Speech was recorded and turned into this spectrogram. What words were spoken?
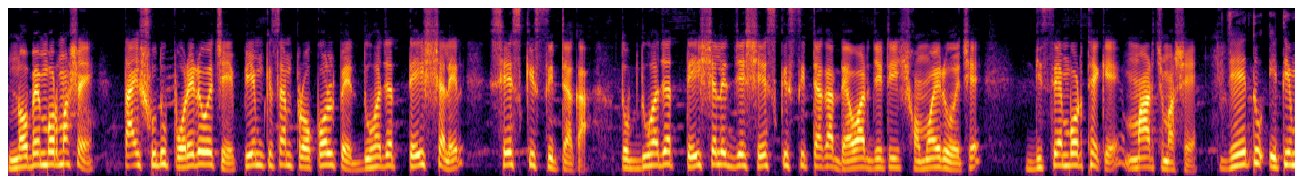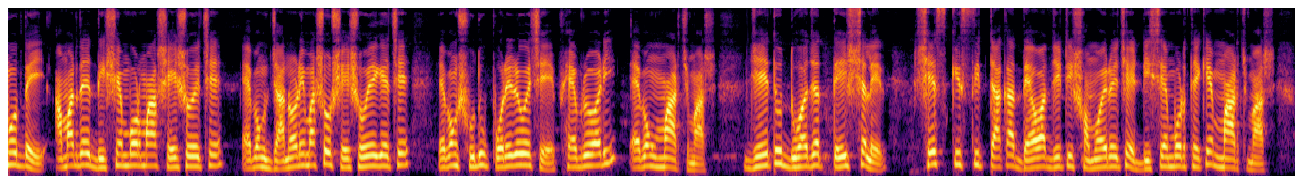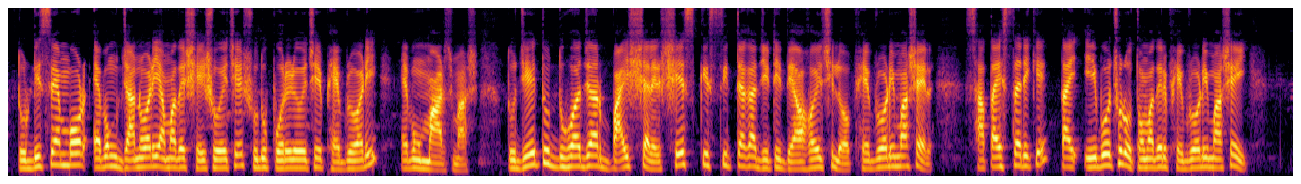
নভেম্বর মাসে, তাই শুধু পরে রয়েছে পিএম কিষাণ প্রকল্পের দু হাজার তেইশ সালের শেষ কিস্তির টাকা। তো দু হাজার তেইশ সালের যে শেষ কিস্তির টাকা দেওয়ার যেটি সময় রয়েছে, ডিসেম্বর থেকে মার্চ মাসে। যেহেতু ইতিমধ্যেই আমাদের ডিসেম্বর মাস শেষ হয়েছে এবং জানুয়ারি মাসও শেষ হয়ে গেছে এবং শুধু পরে রয়েছে ফেব্রুয়ারি এবং মার্চ মাস। যেহেতু দু হাজার তেইশ সালের শেষ কিস্তির টাকা দেওয়ার যেটি সময় রয়েছে ডিসেম্বর থেকে মার্চ মাস। তো ডিসেম্বর এবং জানুয়ারি আমাদের শেষ হয়েছে, শুধু পড়ে রয়েছে ফেব্রুয়ারি এবং মার্চ মাস। তো যেহেতু দু হাজার বাইশ সালের শেষ কিস্তির টাকা যেটি দেওয়া হয়েছিল ফেব্রুয়ারি মাসের সাতাইশ তারিখে, তাই এবছরও তোমাদের ফেব্রুয়ারি মাসেই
